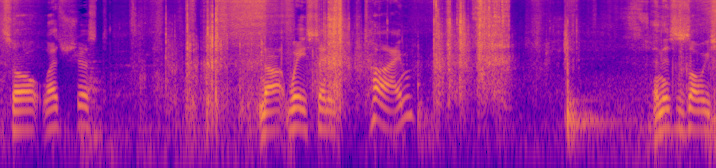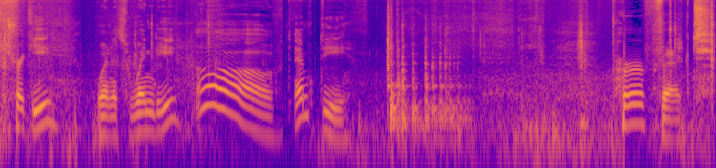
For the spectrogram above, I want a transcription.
so let's just not waste any time. And this is always tricky when it's windy. Oh, empty. Perfect.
